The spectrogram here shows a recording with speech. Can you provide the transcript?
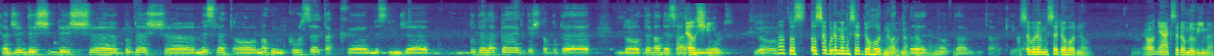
Takže když, když eh, budeš eh, myslet o novém kurse, tak myslím, že bude lépe, když to bude do 90 Delší. minut. Jo. No to, to se budeme muset dohodnout no, na to. No, tam, tak, jo. To se budeme muset dohodnout. Jo, nějak se domluvíme.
